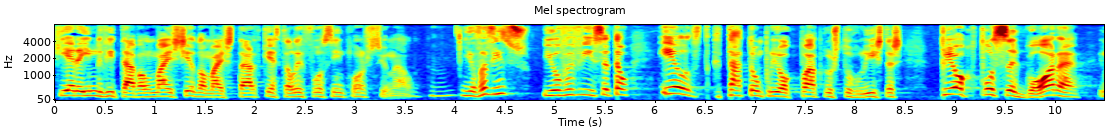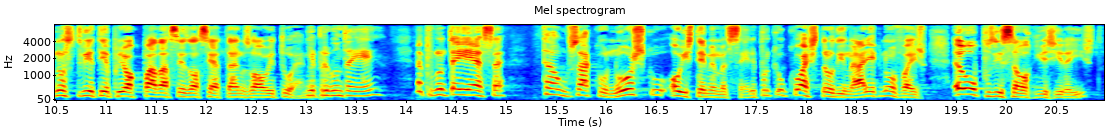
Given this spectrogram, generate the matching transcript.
que era inevitável, mais cedo ou mais tarde, que esta lei fosse inconstitucional. E houve avisos. E houve avisos. Então, ele que está tão preocupado com os terroristas, preocupou-se agora e não se devia ter preocupado há seis ou sete anos ou há oito anos. E a pergunta é? A pergunta é essa. Está a usar connosco ou isto é mesmo a sério? Porque o que eu acho extraordinário é que não vejo a oposição a reagir a isto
